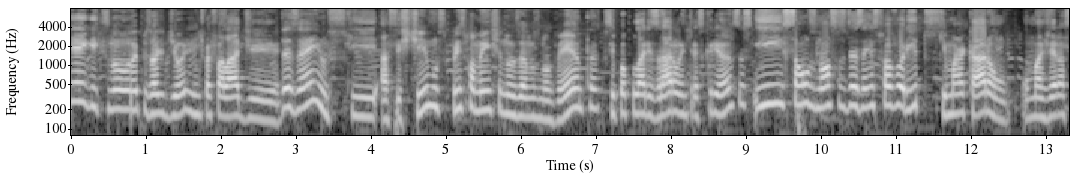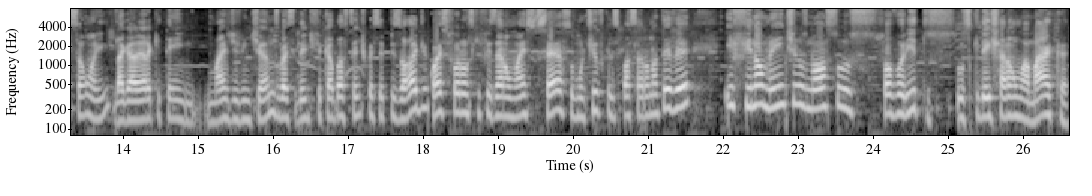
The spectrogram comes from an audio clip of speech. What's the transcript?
e aí, Geeks, no, episódio de hoje a gente vai falar de desenhos que assistimos, principalmente nos anos 90, se popularizaram entre as crianças e são os nossos desenhos favoritos que marcaram uma geração aí da galera que tem mais de 20 anos, vai se identificar bastante com esse episódio. Quais foram os que fizeram mais sucesso, o motivo que eles passaram na TV e finalmente os nossos favoritos, os que deixaram uma marca,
